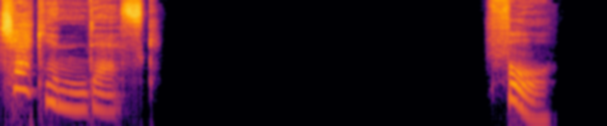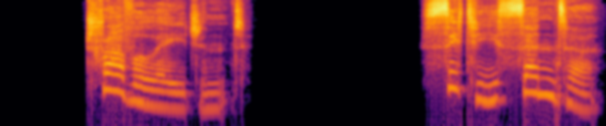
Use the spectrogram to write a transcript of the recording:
check-in desk, 4, travel agent, city centre,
